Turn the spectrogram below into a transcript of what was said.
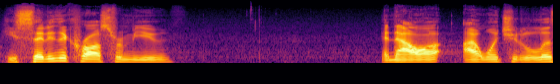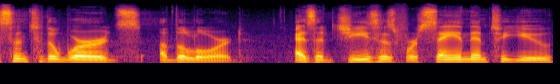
he's sitting across from you. And now I want you to listen to the words of the Lord as if Jesus were saying them to you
